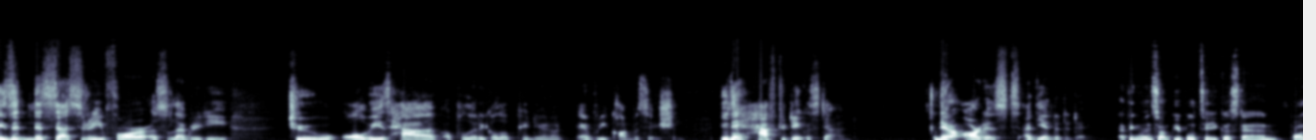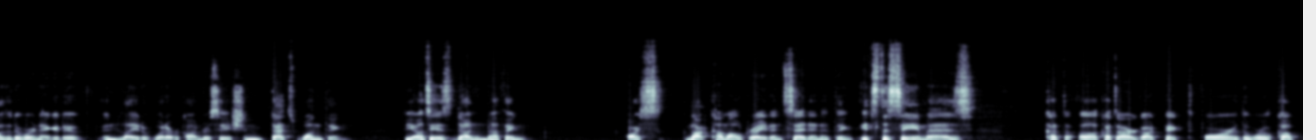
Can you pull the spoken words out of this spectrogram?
is it necessary for a celebrity to always have a political opinion on every conversation? Do they have to take a stand? They're artists at the end of the day. I think when some people take a stand, positive or negative, in light of whatever conversation, that's one thing. Beyonce has done nothing or not come outright and said anything. It's the same as Qatar, uh, Qatar got picked for the World Cup.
